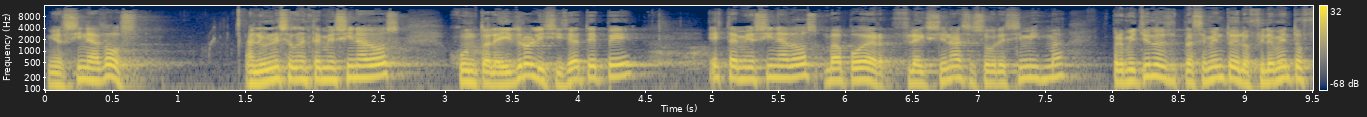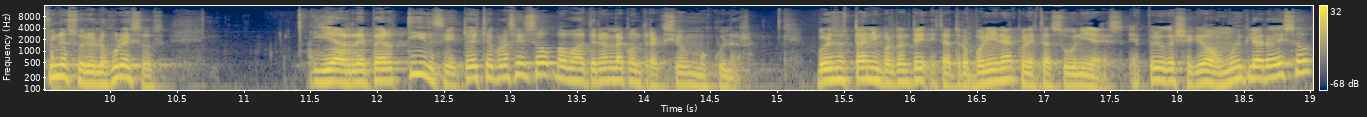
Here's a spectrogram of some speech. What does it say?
miosina 2. Al unirse con esta miosina 2, junto a la hidrólisis de ATP, esta miosina 2 va a poder flexionarse sobre sí misma, permitiendo el desplazamiento de los filamentos finos sobre los gruesos, y al repartirse todo este proceso vamos a tener la contracción muscular. Por eso es tan importante esta troponina con estas subunidades. Espero que haya quedado muy claro eso.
